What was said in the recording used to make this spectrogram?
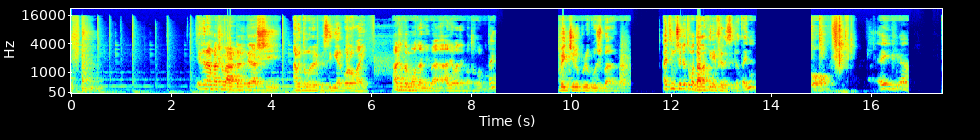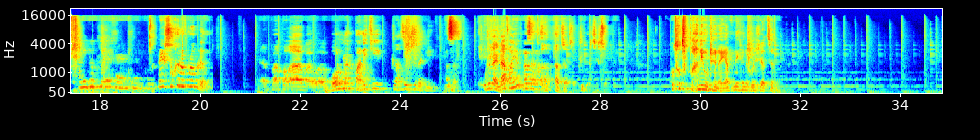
এখানে আমরা সবাই আড্ডা দিতে আসছি। আমি তোমাদেরকে সিনিয়র বড় ভাই। আমার সাথে মজা নিবা আজে বাজে কথা বলব তাই বেঞ্চের উপরে বসবা। আই থিঙ্ক সেটা তোমার দাদা কিনে ফেলেছিল তাই না? ও এই আমি দুঃখিত স্যার প্রবলেম বন্যার পানি কি ক্লাসে উঠছে নাকি? উঠে নাই না ফাইন স্যার, আচ্ছা আচ্ছা ঠিক আছে কোথাও তো পানি উঠে নাই আপনি এখানে বসে আছেন।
